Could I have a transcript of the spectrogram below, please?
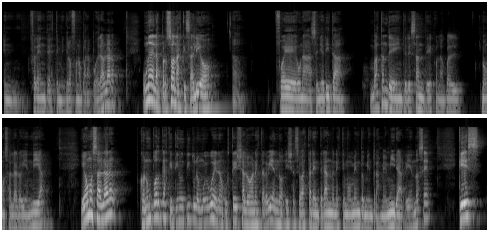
en frente a este micrófono para poder hablar, una de las personas que salió ah, fue una señorita bastante interesante con la cual vamos a hablar hoy en día. Y vamos a hablar con un podcast que tiene un título muy bueno, ustedes ya lo van a estar viendo, ella se va a estar enterando en este momento mientras me mira riéndose, que es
